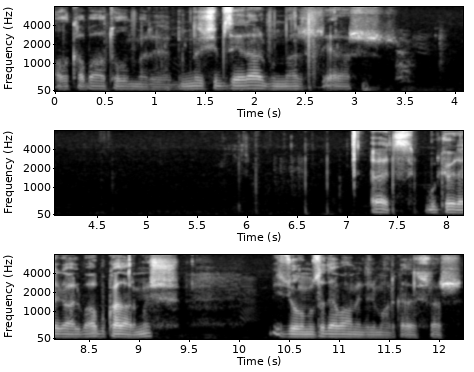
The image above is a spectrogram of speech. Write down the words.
bal kabağı tohumları. Bunlar işimize yarar. Bunlar yarar. Evet. Bu köyde galiba bu kadarmış. Biz yolumuza devam edelim arkadaşlar.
